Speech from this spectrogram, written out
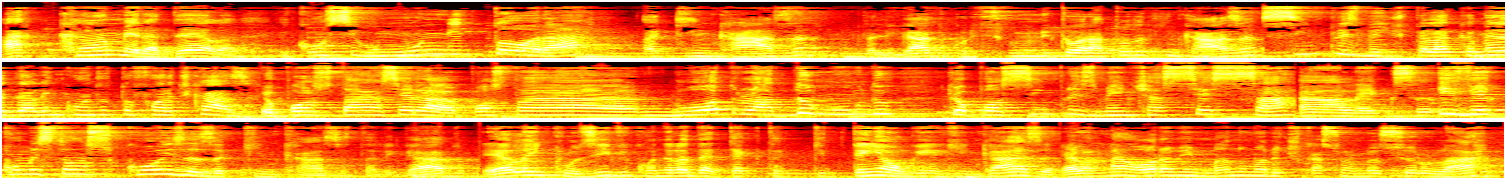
a câmera dela e consigo monitorar aqui em casa, tá ligado? Consigo monitorar tudo aqui em casa, simplesmente pela câmera dela enquanto eu tô fora de casa. Eu posso estar, sei lá, eu posso estar no outro lado do mundo que eu posso simplesmente acessar a Alexa e ver como estão as coisas aqui em casa, tá ligado? Ela, inclusive, quando ela detecta que tem alguém aqui em casa, ela na hora me manda uma notificação no meu celular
